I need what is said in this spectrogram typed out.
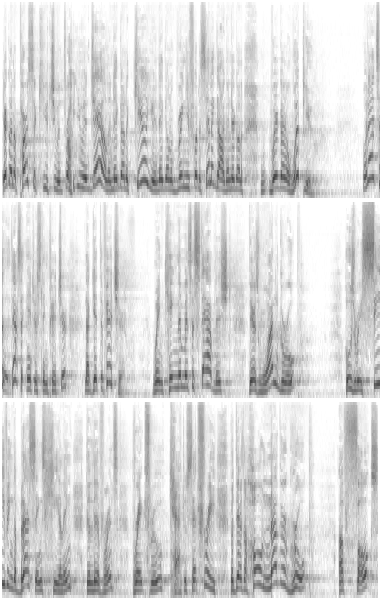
they're going to persecute you and throw you in jail, and they're going to kill you, and they're going to bring you for the synagogue, and they're going to, we're going to whip you. Well, that's, a, that's an interesting picture. Now, get the picture. When kingdom is established, there's one group who's receiving the blessings, healing, deliverance, breakthrough, captive set free. But there's a whole nother group of folks,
